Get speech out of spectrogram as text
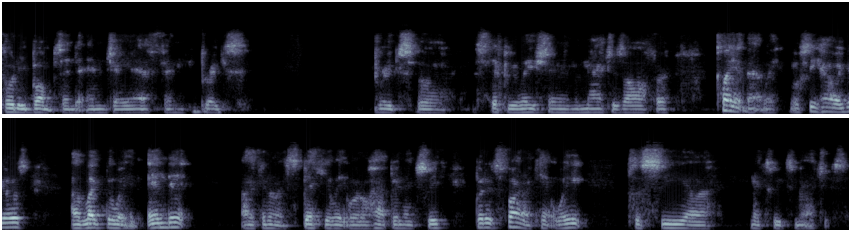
Cody bumps into MJF and breaks breaks the stipulation and the match is off, or play it that way. We'll see how it goes. I like the way it ended. I can only speculate what will happen next week, but it's fun. I can't wait to see uh, next week's matches.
